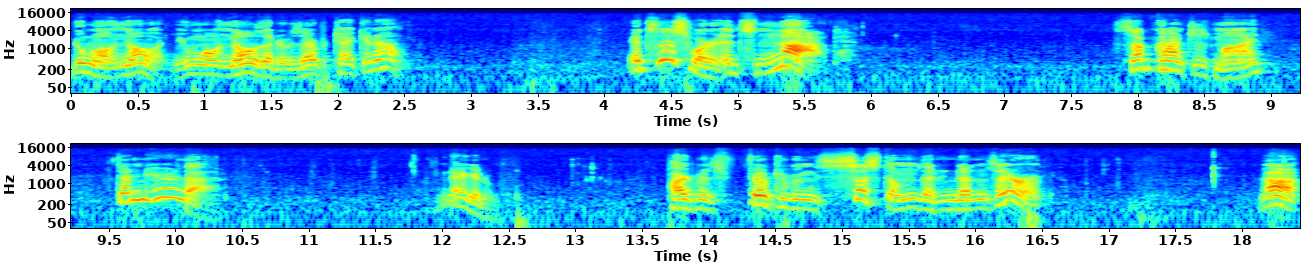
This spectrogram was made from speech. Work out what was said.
You won't know it. You won't know that it was ever taken out. It's this word, it's not. Subconscious mind doesn't hear that. Negative. Part of its filtering system that it doesn't hear it. Now,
